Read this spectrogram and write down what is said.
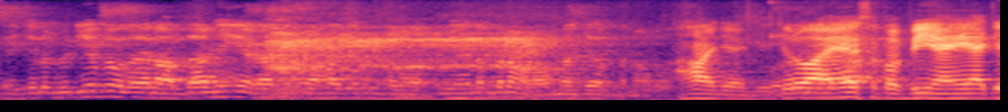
ਤੇ ਚਲੋ ਵੀਡੀਓ ਬਣਾਉਣ ਦਾ ਇਰਾਦਾ ਨਹੀਂ ਹੈਗਾ ਤੇ ਆਹ ਜਦੋਂ ਬਣਾ ਤੁਸੀਂ ਬਣਾਉਣਾ ਮੈਂ ਜਦ ਬਣਾ ਲਓ ਹਾਂਜੀ ਹਾਂਜੀ। ਚਲੋ ਆਏ ਆ ਸਬੱਬੀ ਆਏ ਆ, ਅੱਜ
